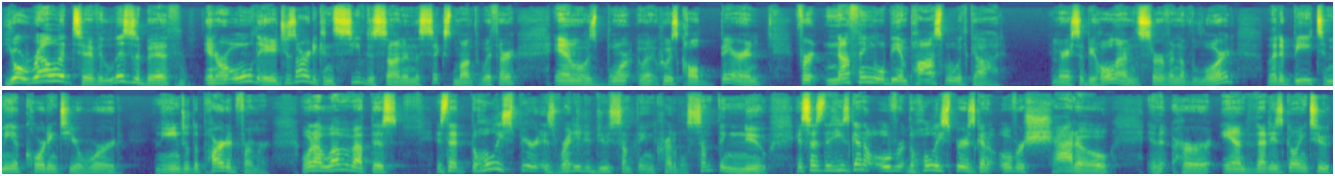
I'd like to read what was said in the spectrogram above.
your relative Elizabeth, in her old age, has already conceived a son in the sixth month with her, and was born, uh, who is called barren. For nothing will be impossible with God. And Mary said, Behold, I am the servant of the Lord. Let it be to me according to your word. And the angel departed from her. And what I love about this is that the Holy Spirit is ready to do something incredible, something new. It says that he's going to over the Holy Spirit is going to overshadow her and that he's going to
